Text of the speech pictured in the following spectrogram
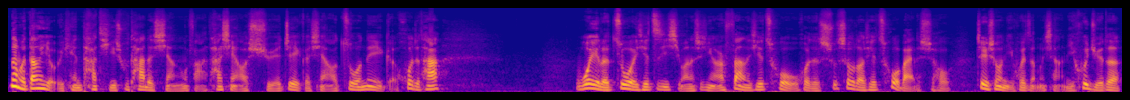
那么当有一天他提出他的想法，他想要学这个，想要做那个，或者他为了做一些自己喜欢的事情而犯了一些错误，或者受受到一些挫败的时候，这时候你会怎么想？你会觉得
